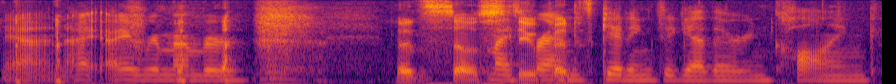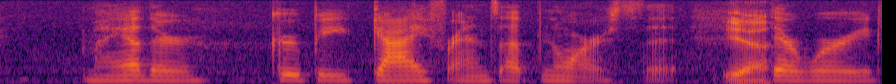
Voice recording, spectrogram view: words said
yeah. And I, I remember That's so my stupid. friends getting together and calling my other groupie guy friends up north that Yeah. they're worried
